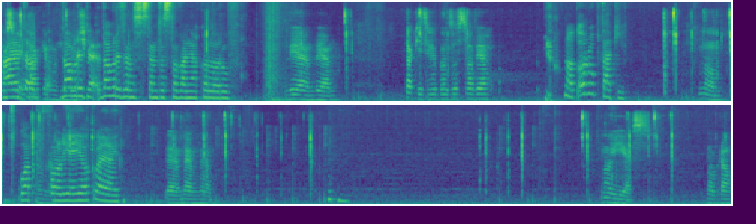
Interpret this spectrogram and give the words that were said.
Ale to takie może dobry, być. te, dobry ten system testowania kolorów. Wiem, wiem. Taki to chyba zostawię. No to rób taki. No, Łap Dobra. folię i oklejaj. Wiem, wiem, wiem. No i jest. Dobra.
